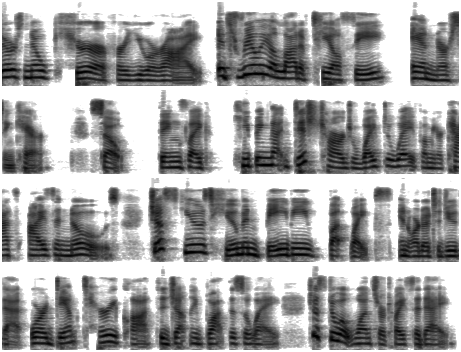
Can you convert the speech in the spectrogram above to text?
There's no cure for URI. It's really a lot of TLC and nursing care. So, things like keeping that discharge wiped away from your cat's eyes and nose. Just use human baby butt wipes in order to do that, or a damp terry cloth to gently blot this away. Just do it once or twice a day.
